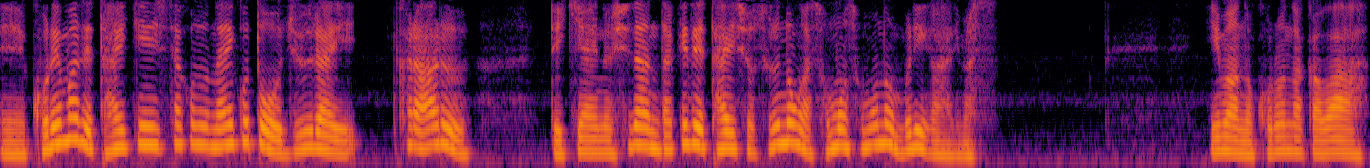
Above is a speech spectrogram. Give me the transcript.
えーこれまで体験したことないことを従来からある出来合いの手段だけで対処するのがそもそもの無理があります。今のコロナ禍は、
